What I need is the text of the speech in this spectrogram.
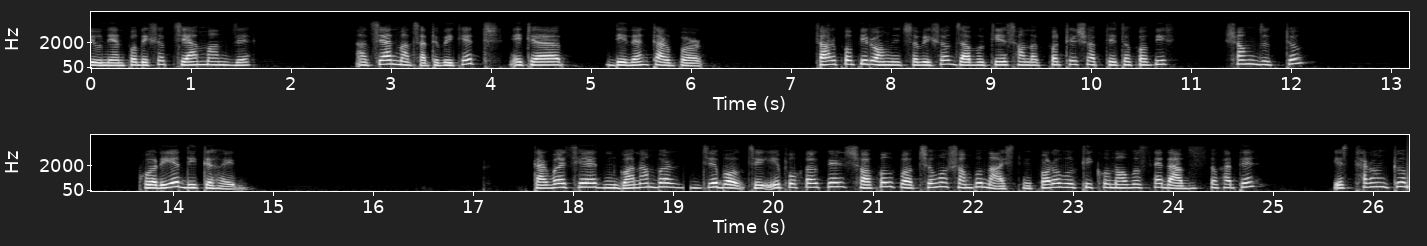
ইউনিয়ন পরিষদ চেয়ারম্যান যে চেয়ারম্যান সার্টিফিকেট, এটা দিবেন তারপর চার কপি রং বিষয় যাবতীয় সনদপত্রের সত্যায়িত কপি সংযুক্ত করিয়ে দিতে হয়। তারপর হচ্ছে গ নাম্বার যে বলছে, এ প্রকল্পের সকল পশ্চিম সম্পূর্ণ আসবে পরবর্তী কোন অবস্থায় রাজস্ব খাতে স্থানান্তর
